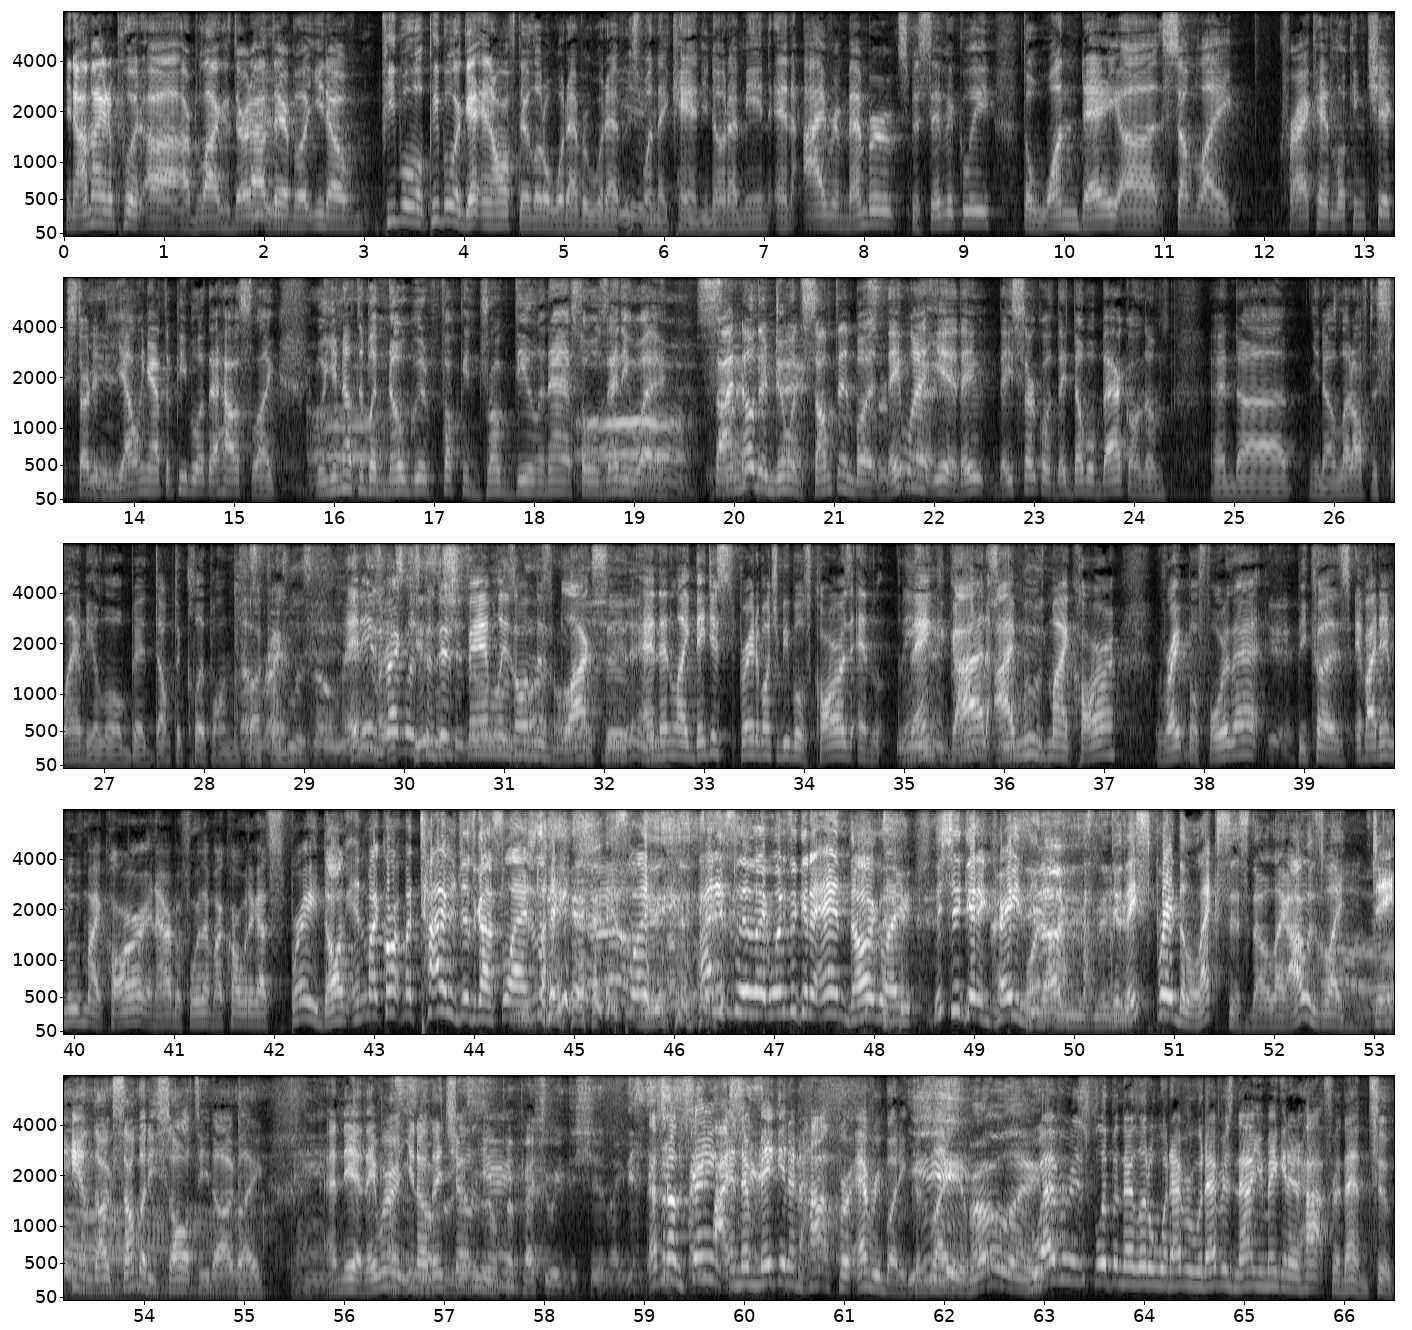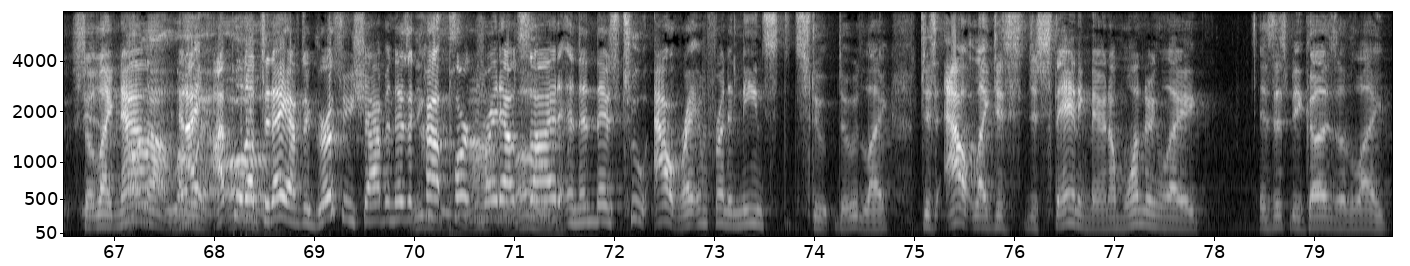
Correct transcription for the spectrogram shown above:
you know, I'm not gonna put uh, our block's dirt out there, but you know, people people are getting off their little whatever whatever's Yeah. when they can. You know what I mean? And I remember specifically the one day uh, some like crackhead looking chick started Yeah. yelling at the people at the house like well you're nothing but no good fucking drug dealing assholes anyway Oh, so i know they're doing back. something but they went back. yeah they they circled they doubled back on them and uh, you know let off the slammy a little bit, dumped a clip on the That's fucking. reckless though, man. It is Like, reckless because there's families on this block, dude. And then like they just sprayed a bunch of people's cars, and Man, thank God I moved my car right before that. Yeah. Because if I didn't move my car an hour before that, my car would have got sprayed, dog. And my car, my tires just got slashed. Like it's like honestly, like when is it gonna end, dog? Like this shit getting crazy, One dog. Dude, they sprayed the Lexus though. Like I was like, Oh, damn, dog. Somebody salty, dog. Like. Damn. And yeah, they were, That's you know, gonna- they chilled this here. perpetuate the shit. Like this. That's this what I'm saying, and they're making it hot for everybody. Cause Yeah, like bro. Like whoever is flipping their little whatever, whatever's now you're making it hot for them too. So Yeah. like now, and I, I pulled up today after grocery shopping. There's a Niggas cop parked right outside, low. and then there's two out right in front of Neen st- stoop, dude. Like just out, like just just standing there, and I'm wondering like, is this because of like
